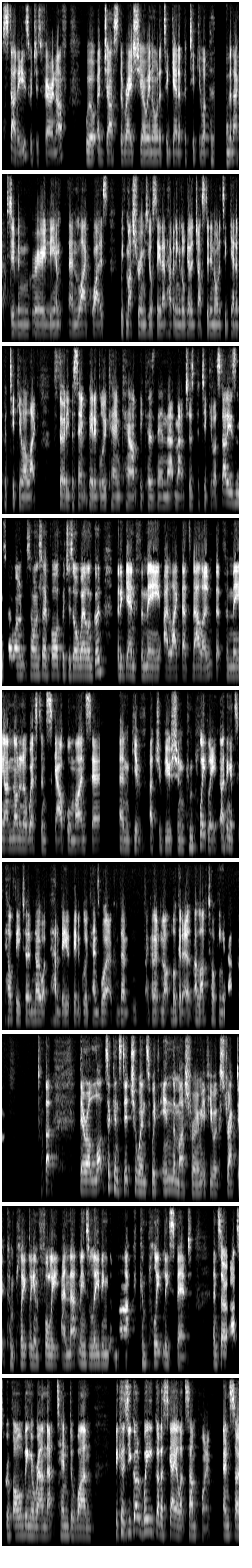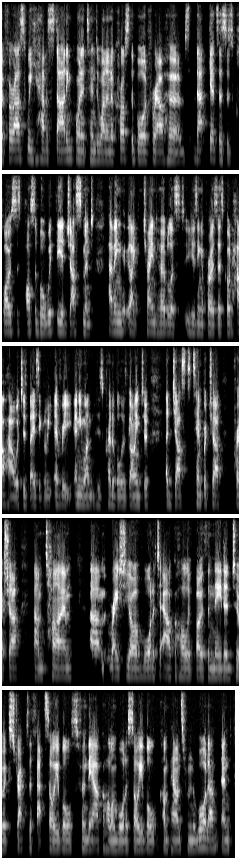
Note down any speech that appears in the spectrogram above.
studies, which is fair enough, will adjust the ratio in order to get a particular of an active ingredient. And likewise with mushrooms, you'll see that happening. It'll get adjusted in order to get a particular like 30% beta glucan count because then that matches particular studies and so on, so on and so forth, which is all well and good. But again, for me, I like that's valid. But for me, I'm not in a Western scalpel mindset and give attribution completely. I think it's healthy to know what how to beta glucans work. I don't like I don't not look at it. I love talking about them. But there are lots of constituents within the mushroom if you extract it completely and fully, and that means leaving the marc completely spent. And so us revolving around that 10 to 1, because you got we got to scale at some point. And so for us, we have a starting point of 10 to 1 and across the board for our herbs, that gets us as close as possible with the adjustment, having like trained herbalists using a process called how how, which is basically every anyone who's credible is going to adjust temperature, pressure, um, time, um, ratio of water to alcohol if both are needed to extract the fat solubles from the alcohol and water soluble compounds from the water. And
